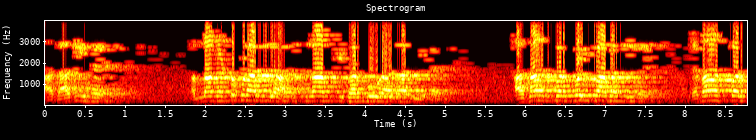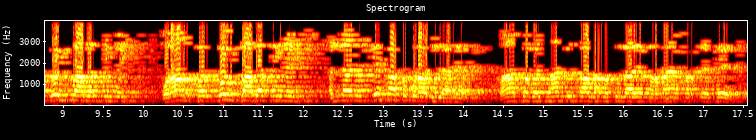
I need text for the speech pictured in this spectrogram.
آزادی ہے۔ اللہ نے ٹکڑا دیا۔ اسلام کی بھرپور آزادی ہے۔ آزاد پر کوئی پابندی نہیں۔ نماز پر کوئی پابندی نہیں۔ قرآن پر کوئی پابندی نہیں۔ اللہ نے کیسا ٹکڑا دیا ہے؟ وہاں صاحب رحمۃ اللہ علیہ فرمایا کرتے تھے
